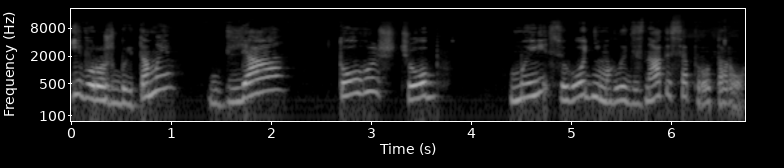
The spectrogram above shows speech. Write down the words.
і ворожбитами для того, щоб ми сьогодні могли дізнатися про Таро.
